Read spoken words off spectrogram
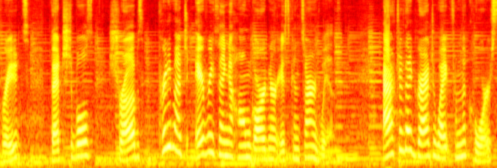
fruits, vegetables, shrubs, pretty much everything a home gardener is concerned with. After they graduate from the course,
